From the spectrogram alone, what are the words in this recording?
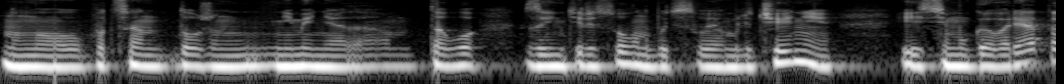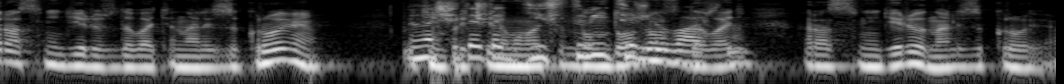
Но пациент должен не менее того заинтересован быть в своем лечении. Если ему говорят раз в неделю сдавать анализы крови, Значит, это действительно он должен важно. сдавать раз в неделю анализы крови.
